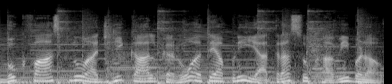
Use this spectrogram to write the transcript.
ਬੁੱਕ ਫਾਸਟ ਨੂੰ ਅੱਜ ਹੀ ਕਾਲ ਕਰੋ ਅਤੇ ਆਪਣੀ ਯਾਤਰਾ ਸੁਖਾਵੀ ਬਣਾਓ।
